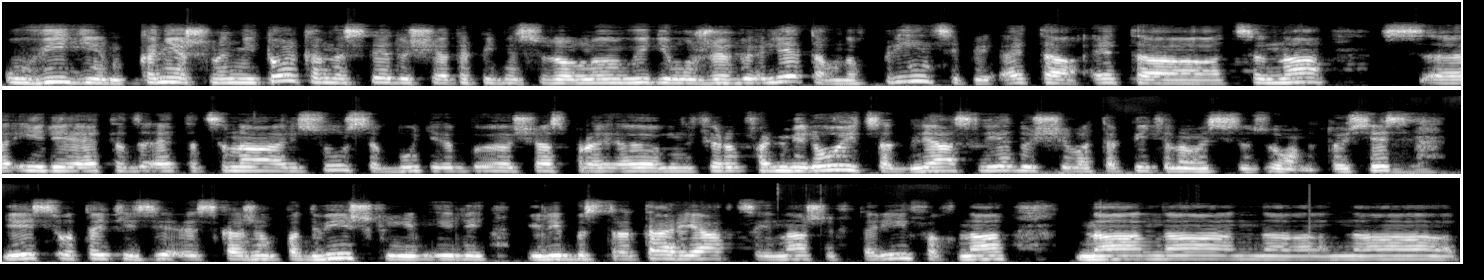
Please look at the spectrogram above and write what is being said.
увидим, конечно, не только на следующий отопительный сезон, мы увидим уже летом, но в принципе это, это цена э, или это, эта цена ресурса будет сейчас э, э, формируется для следующего отопительного сезона. То есть есть, есть вот эти, скажем, подвижки или, или быстрота реакции наших тарифов на, на, на, на, на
